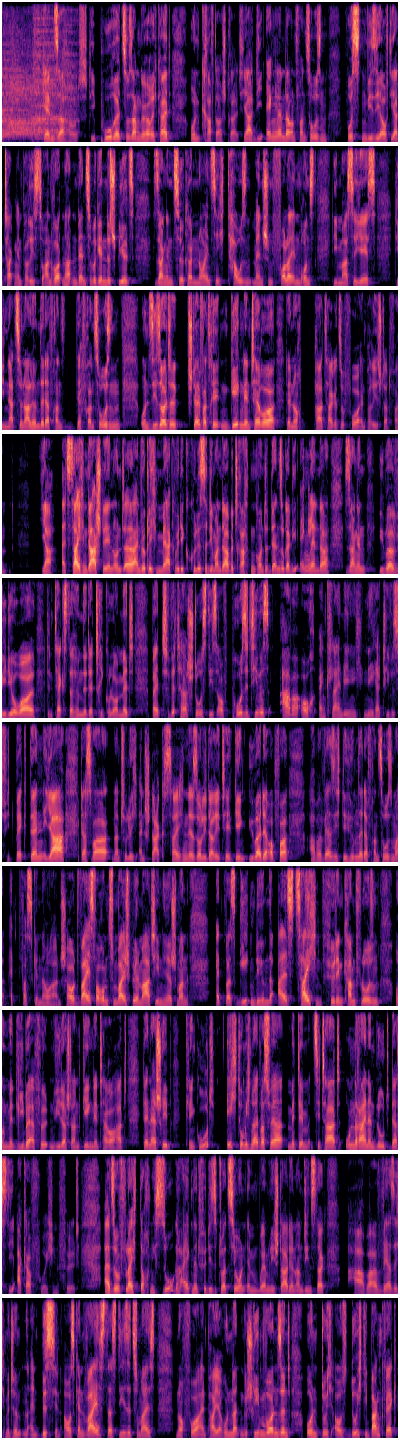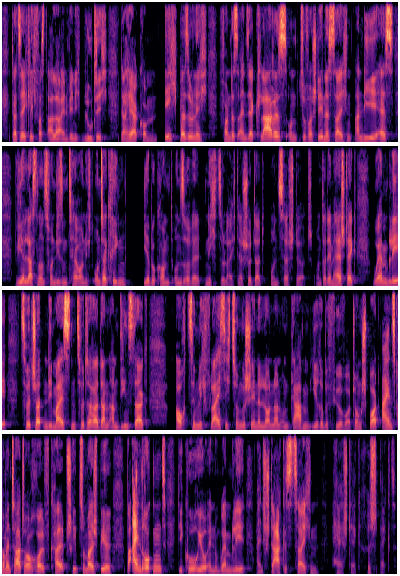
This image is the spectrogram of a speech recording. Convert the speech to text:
Gänsehaut, die pure Zusammengehörigkeit und Kraft ausstrahlt. Ja, die Engländer und Franzosen wussten, wie sie auf die Attacken in Paris zu antworten hatten, denn zu Beginn des Spiels sangen circa 90.000 Menschen voller Inbrunst die Marseillaise, die Nationalhymne der, Franz der Franzosen. Und sie sollte stellvertretend gegen den Terror, der noch paar Tage zuvor in Paris stattfand, ja, als Zeichen dastehen und äh, eine wirklich merkwürdige Kulisse, die man da betrachten konnte, denn sogar die Engländer sangen über Videowall den Text der Hymne der Tricolor mit. Bei Twitter stoßt dies auf positives, aber auch ein klein wenig negatives Feedback, denn ja, das war natürlich ein starkes Zeichen der Solidarität gegenüber der Opfer, aber wer sich die Hymne der Franzosen mal etwas genauer anschaut, weiß, warum zum Beispiel Martin Hirschmann etwas gegen die Hymne als Zeichen für den kampflosen und mit Liebe erfüllten Widerstand gegen den Terror hat. Denn er schrieb, klingt gut, ich tue mich nur etwas schwer mit dem Zitat unreinen Blut, das die Ackerfurchen füllt. Also vielleicht doch nicht so geeignet für die Situation im Wembley-Stadion am Dienstag, aber wer sich mit Hymnen ein bisschen auskennt, weiß, dass diese zumeist noch vor ein paar Jahrhunderten geschrieben worden sind und durchaus durch die Bank weg tatsächlich fast alle ein wenig blutig daherkommen. Ich persönlich fand das ein sehr klares und zu verstehendes Zeichen an die IS. Wir lassen uns von diesem Terror nicht unterkriegen. Ihr bekommt unsere Welt nicht so leicht erschüttert und zerstört. Unter dem Hashtag Wembley zwitscherten die meisten Twitterer dann am Dienstag auch ziemlich fleißig zum Geschehen in London und gaben ihre Befürwortung. Sport 1 Kommentator Rolf Kalb schrieb zum Beispiel, beeindruckend, die Choreo in Wembley, ein starkes Zeichen, Hashtag Respekt.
